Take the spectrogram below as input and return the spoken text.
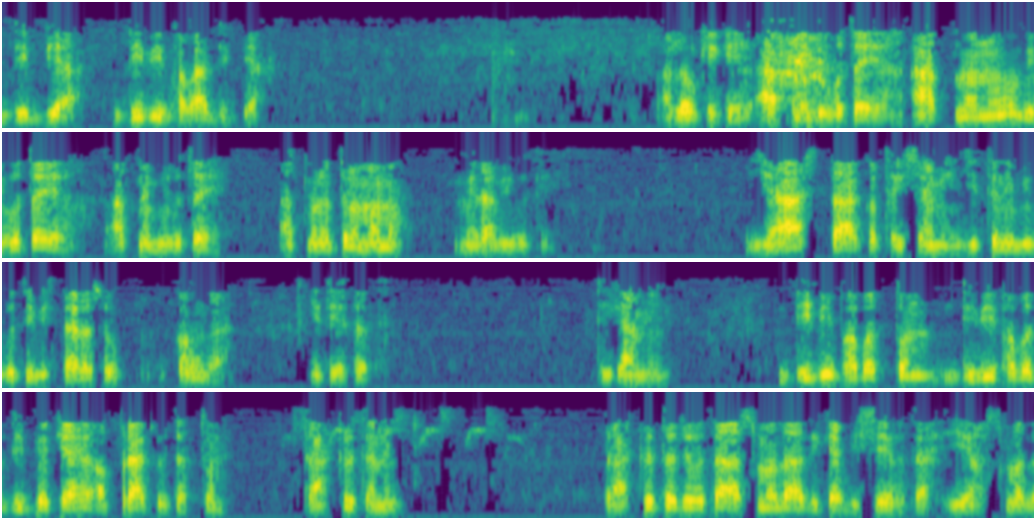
दिव्या, दिव्य भवा दिव्या। अलौकिक है आत्मविभूत आत्मनो विभूत आत्मविभूत आत्मन तो मम, मेरा विभूति। या यास्ता कथयिष्यामी, जितनी विभूति विस्तार से कहूँगा ठीक है दिव्य भवत्व दिव्य भव दिव्य क्या है? अप्राकृतत्व। प्राकृत नहीं। प्राकृत जो होता है, अस्मद आदि का विषय होता है, ये अस्मद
